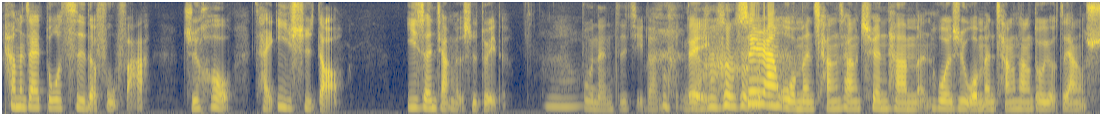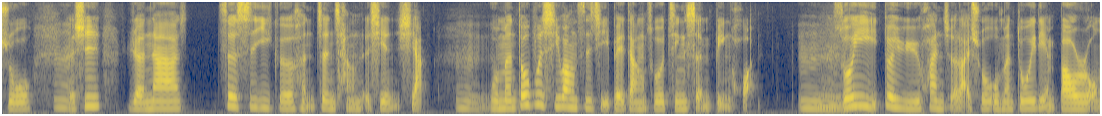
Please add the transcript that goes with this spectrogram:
他们在多次的复发之后，才意识到医生讲的是对的。不能自己乱听。对，虽然我们常常劝他们，或者是我们常常都有这样说，可是人啊，这是一个很正常的现象。嗯，我们都不希望自己被当作精神病患。嗯，所以对于患者来说，我们多一点包容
